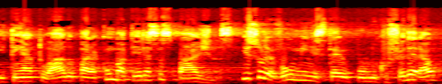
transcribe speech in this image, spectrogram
e tem atuado para combater essas páginas. Isso levou o Ministério Público Federal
